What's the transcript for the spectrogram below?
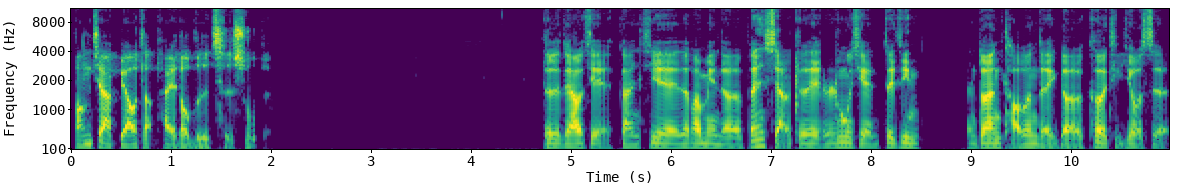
房价飙涨，它也都不是吃素的。是了解，感谢这方面的分享。这也是目前最近很多人讨论的一个课题，就是。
